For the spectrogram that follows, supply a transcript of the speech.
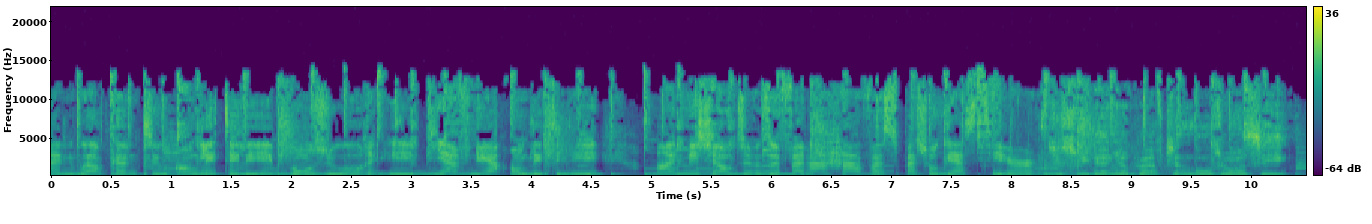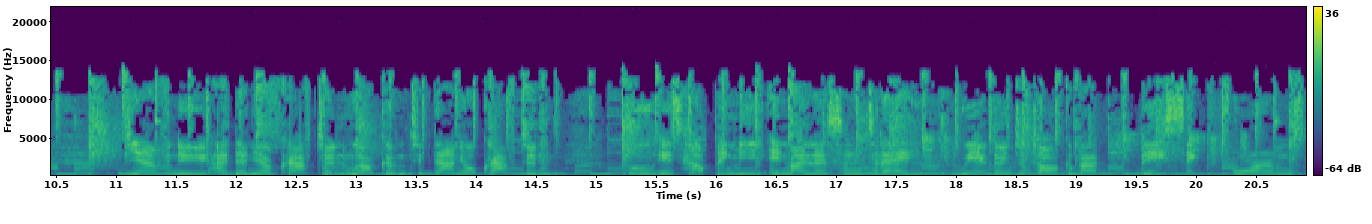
And welcome to Anglais Télé. Bonjour et bienvenue à Anglais Télé. I'm Michelle Joseph and I have a special guest here. Je suis Daniel Crafton. Bonjour aussi. Bienvenue à Daniel Crafton. Welcome to Daniel Crafton, who is helping me in my lesson today. We're going to talk about basic forms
